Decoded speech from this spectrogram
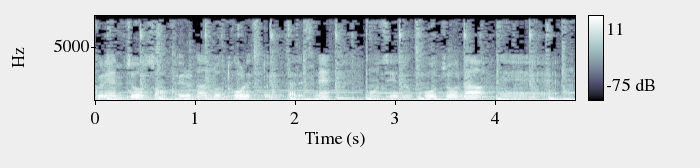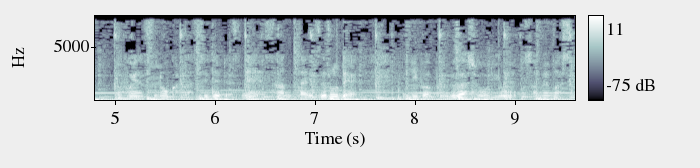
グレン・ジョンソン、フェルナンド・トーレスといったですね、今シーズン好調な、え、オフェンスの形でですね、3対0でリバプールが勝利を収めました。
